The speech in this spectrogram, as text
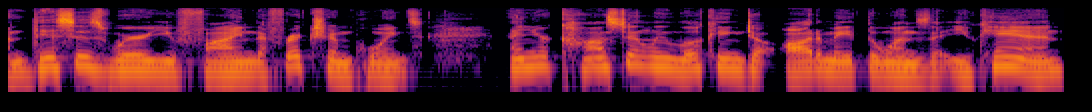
this is where you find the friction points. And you're constantly looking to automate the ones that you can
